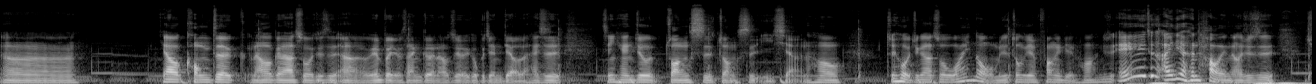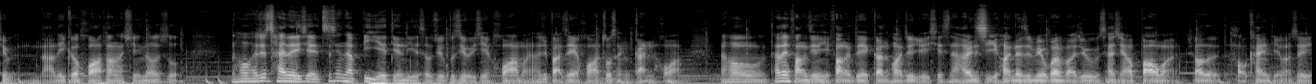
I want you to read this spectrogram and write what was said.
呃，要空着，然后跟他说，就是，呃，原本有三个，然后只有一个不见掉了，还是今天就装饰装饰一下？然后最后我就跟他说，Why not？我们就中间放一点花，就是，哎，这个 idea 很好诶。然后就是去拿了一个花放上去，然后说。然后他就拆了一些，之前他毕业典礼的时候就不是有一些花嘛，然后就把这些花做成干花。然后他在房间里放的这些干花，就有一些是他很喜欢，但是没有办法，就他想要包嘛，包的好看一点嘛，所以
